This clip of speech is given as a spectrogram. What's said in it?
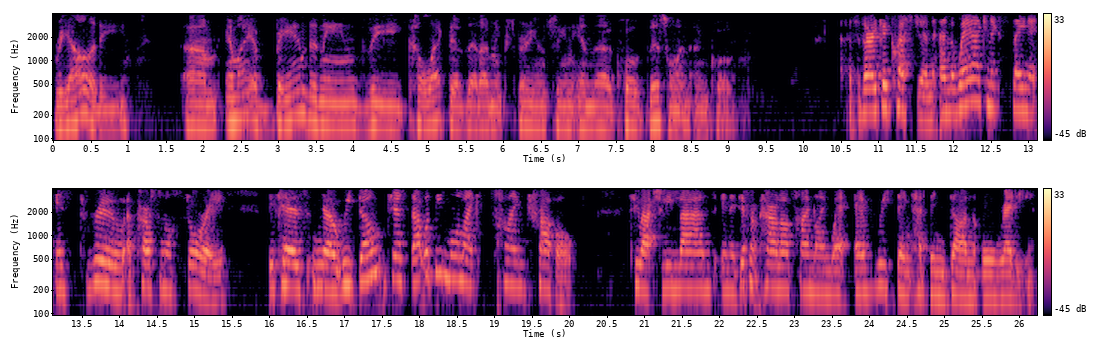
reality, um, am I abandoning the collective that I'm experiencing in the quote, this one, unquote? That's a very good question. And the way I can explain it is through a personal story because no, we don't just, that would be more like time travel to actually land in a different parallel timeline where everything had been done already.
